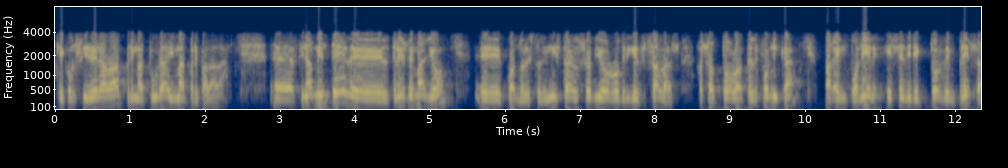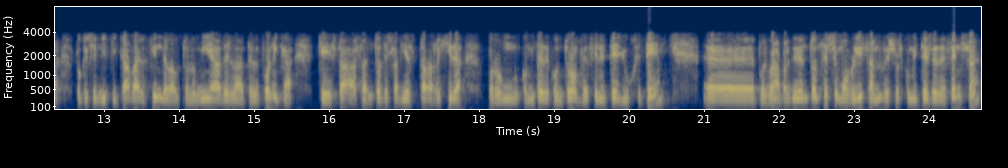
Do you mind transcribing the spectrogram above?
que consideraba prematura y mal preparada. Eh, finalmente, el 3 de mayo, eh, cuando el estalinista Eusebio Rodríguez Salas asaltó la telefónica para imponer ese director de empresa, lo que significaba el fin de la autonomía de la telefónica, que hasta entonces había estaba regida por un comité de control de CNT y UGT, eh, pues bueno, a partir de entonces se movilizan esos comités de defensa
